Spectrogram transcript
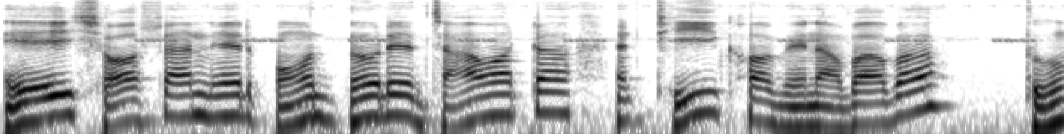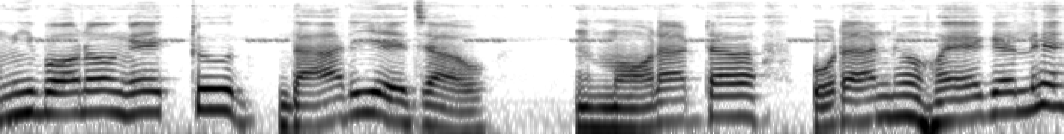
এই শ্মশানের পথ ধরে যাওয়াটা ঠিক হবে না বাবা। তুমি বরং একটু দাঁড়িয়ে যাও। মরাটা পোড়ানো হয়ে গেলে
